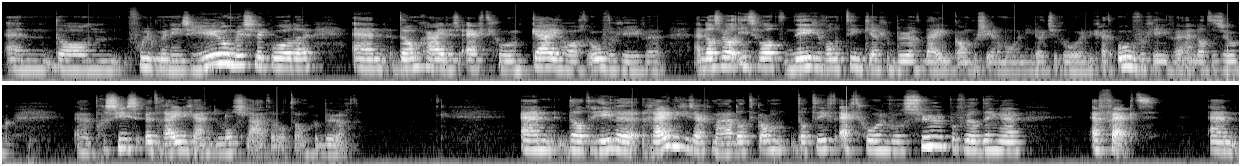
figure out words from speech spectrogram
En dan voel ik me ineens heel misselijk worden. En dan ga je dus echt gewoon keihard overgeven. En dat is wel iets wat 9 van de 10 keer gebeurt bij een campusceremonie. Dat je gewoon gaat overgeven. En dat is ook uh, precies het reinigen en het loslaten wat dan gebeurt. En dat hele reinigen, zeg maar, dat, kan, dat heeft echt gewoon voor super veel dingen effect. En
